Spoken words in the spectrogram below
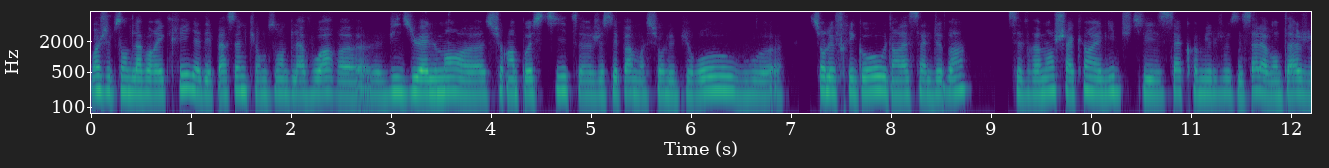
moi, j'ai besoin de l'avoir écrit. Il y a des personnes qui ont besoin de l'avoir euh, visuellement euh, sur un post-it, je ne sais pas, moi, sur le bureau ou sur le frigo ou dans la salle de bain. C'est vraiment chacun est libre d'utiliser ça comme il veut. C'est ça l'avantage.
